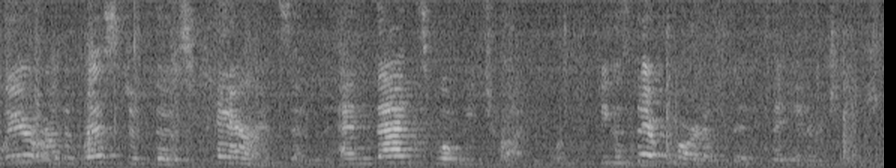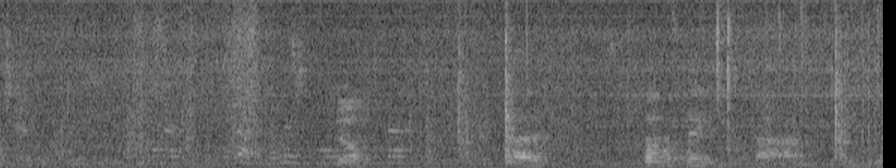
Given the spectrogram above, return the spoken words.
where are the rest of those parents? And, and that's what we try for, because they're part of the, the interchange too. Bill? Uh, Couple things, um, to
